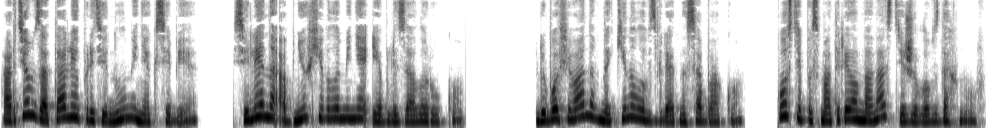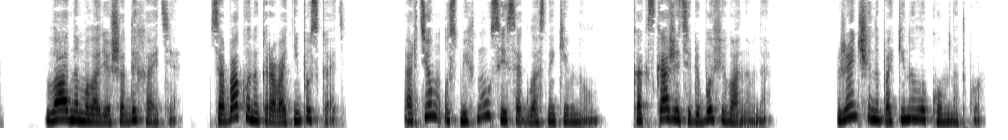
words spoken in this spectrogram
Артем за талию притянул меня к себе. Селена обнюхивала меня и облизала руку. Любовь Ивановна кинула взгляд на собаку, После посмотрела на нас, тяжело вздохнув. «Ладно, молодежь, отдыхайте. Собаку на кровать не пускать». Артем усмехнулся и согласно кивнул. «Как скажете, Любовь Ивановна». Женщина покинула комнатку,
